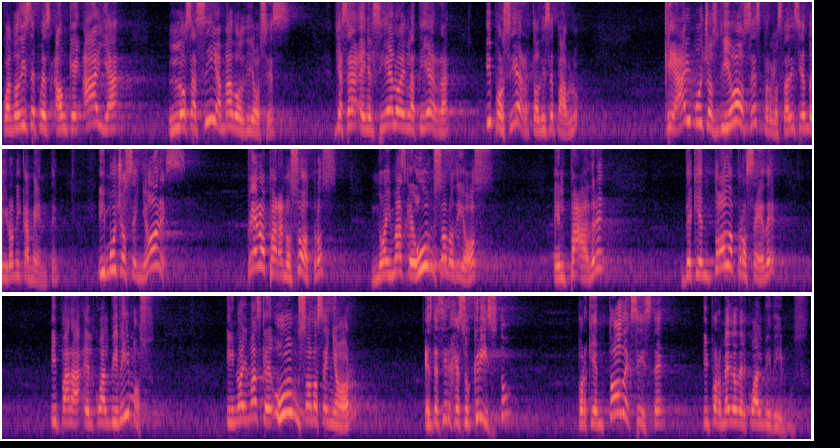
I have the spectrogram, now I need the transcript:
Cuando dice, pues, aunque haya los así llamados dioses, ya sea en el cielo o en la tierra. Y por cierto, dice Pablo, que hay muchos dioses, pero lo está diciendo irónicamente, y muchos señores. Pero para nosotros no hay más que un solo Dios, el Padre, de quien todo procede y para el cual vivimos. Y no hay más que un solo Señor, es decir, Jesucristo, por quien todo existe y por medio del cual vivimos.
